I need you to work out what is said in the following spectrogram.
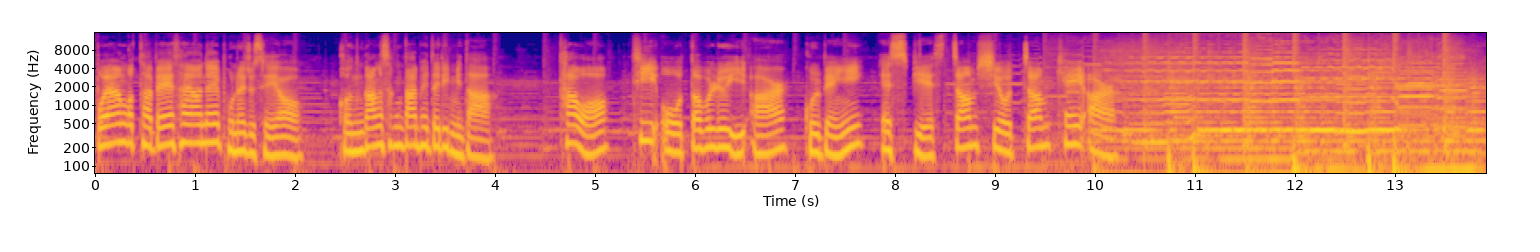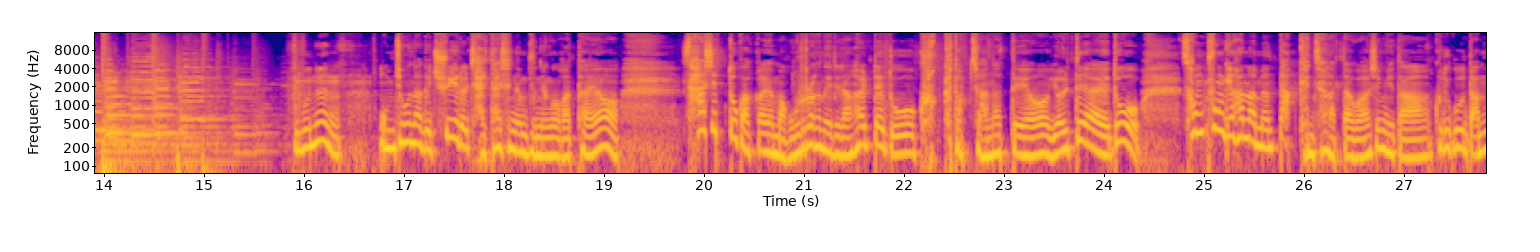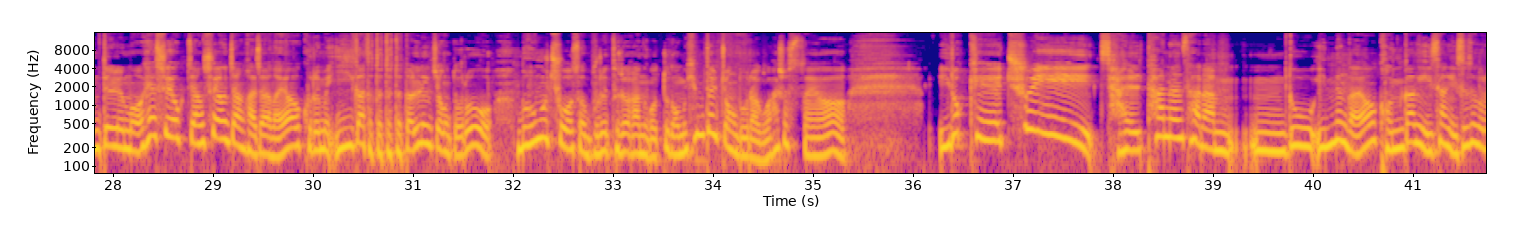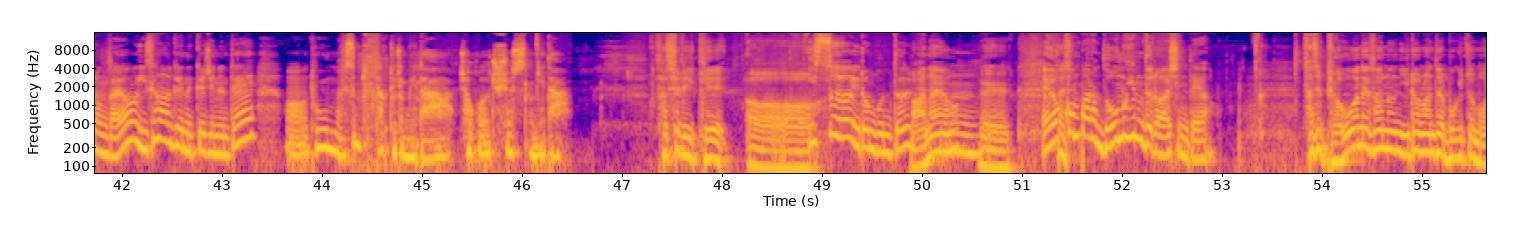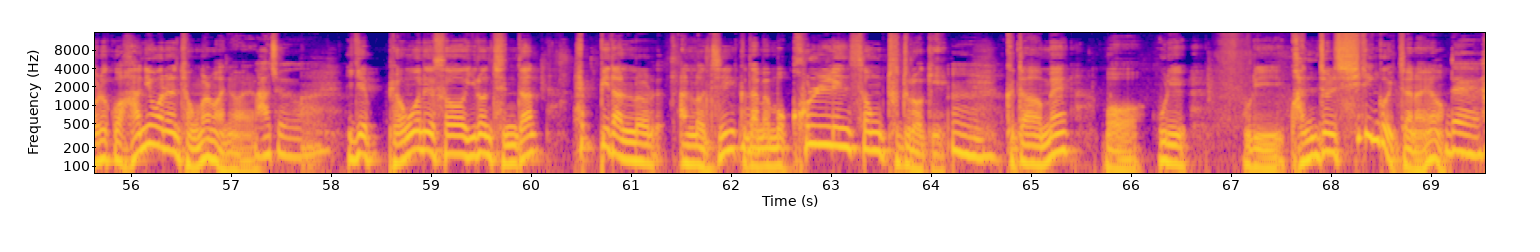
뽀얀거탑에 사연을 보내주세요. 건강 상담해드립니다. 타워 t o w e r 골뱅이 sbs.co.kr 이분은 엄청나게 추위를 잘 타시는 분인 것 같아요. 40도 가까이 막 오르락내리락 할 때도 그렇게 덥지 않았대요. 열대야에도 선풍기 하나면 딱 괜찮았다고 하십니다. 그리고 남들 뭐 해수욕장, 수영장 가잖아요. 그러면 이가 더더더 떨릴 정도로 너무 추워서 물에 들어가는 것도 너무 힘들 정도라고 하셨어요. 이렇게 추위 잘 타는 사람도 있는가요? 건강에 이상이 있어서 그런가요? 이상하게 느껴지는데 어, 도움 말씀 부탁드립니다. 적어 주셨습니다. 사실 이렇게 어 있어요 이런 분들 많아요. 음. 네. 에어컨 사실, 바람 너무 힘들어 하신대요. 사실 병원에서는 이런 환자 보기 좀 어렵고 한의원에는 정말 많이 와요. 맞아요. 이게 병원에서 이런 진단 햇빛 알러, 알러지, 그다음에 음. 뭐 콜린성 두드러기, 음. 그다음에 뭐 우리 우리 관절 시린 거 있잖아요. 네.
